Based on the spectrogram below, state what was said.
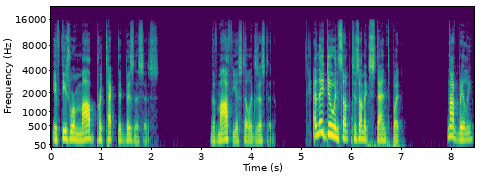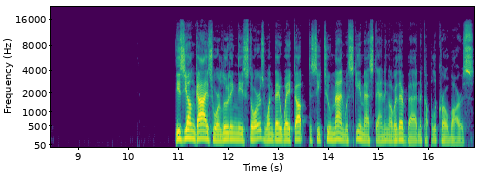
if these were mob protected businesses? The mafia still existed. And they do in some to some extent, but not really. These young guys who are looting these stores one day wake up to see two men with ski masks standing over their bed and a couple of crowbars.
